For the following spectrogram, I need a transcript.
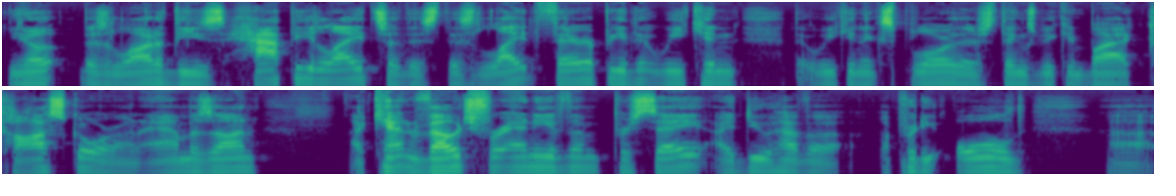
you know, there's a lot of these happy lights or this this light therapy that we can that we can explore. There's things we can buy at Costco or on Amazon. I can't vouch for any of them per se. I do have a, a pretty old uh,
